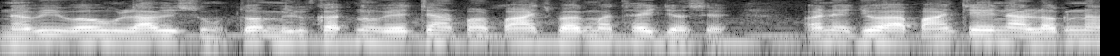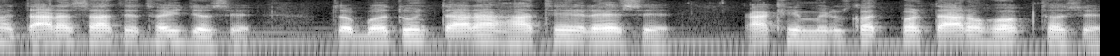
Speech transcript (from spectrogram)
નવી વહુ લાવીશું, તો મિલકતનું વેચાણ પણ પાંચ ભાગમાં થઈ જશે. અને જો આ પાંચેયના લગ્ન તારા સાથે થઈ જશે તો બધું જ તારા હાથે રહેશે. આખી મિલકત પર તારો હક થશે.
